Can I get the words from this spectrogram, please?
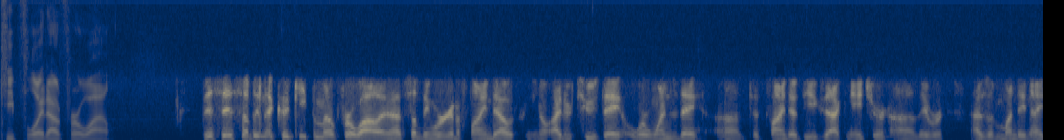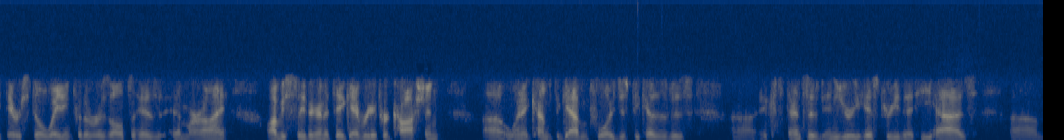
keep Floyd out for a while? This is something that could keep him out for a while, and that's something we're going to find out, you know, either Tuesday or Wednesday uh, to find out the exact nature. Uh, they were, as of Monday night, they were still waiting for the results of his MRI. Obviously, they're going to take every precaution uh, when it comes to Gavin Floyd, just because of his uh, extensive injury history that he has. Um,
